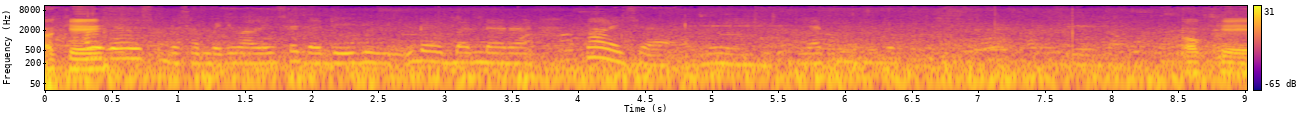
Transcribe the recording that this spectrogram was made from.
Oke. Guys, udah sampai di Malaysia jadi udah bandara Malaysia. Nih, lihat nih. Oke.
